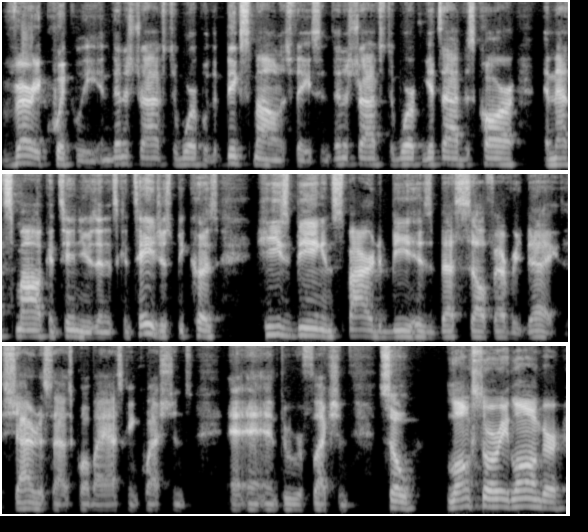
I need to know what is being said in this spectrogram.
very quickly. And Dennis drives to work with a big smile on his face. And Dennis drives to work and gets out of his car, and that smile continues. And it's contagious because he's being inspired to be his best self every day, to shatter the status quo by asking questions and, and through reflection. So, long story longer,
